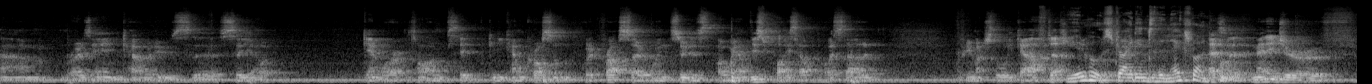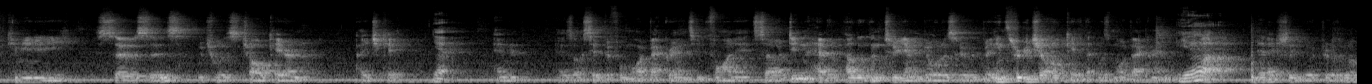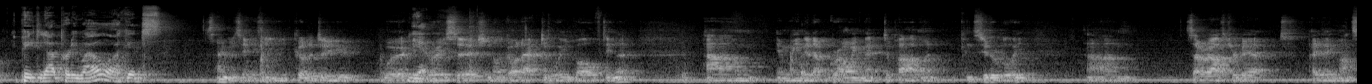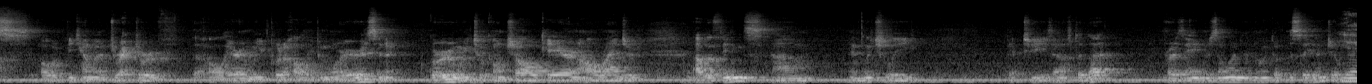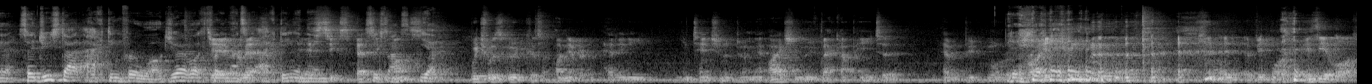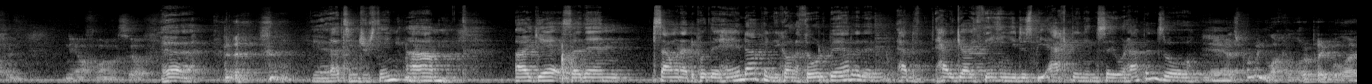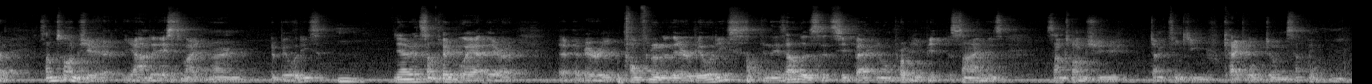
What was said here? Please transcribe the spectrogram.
um, Roseanne Carver, who's the CEO at Gannawarra at the time, said, "Can you come across and work for us?" So when as soon as I wound this place up, I started pretty much the week after Beautiful. Straight into the next one. as a manager of community services, which was childcare and aged care. Yeah. and as I said before, my background's in finance, so I didn't have other than two young daughters who had been through childcare. That was my background. Yeah. but it actually worked really well. You picked it up pretty well. Like it's Same as anything, you've got to do your work Yeah. and research, and I got actively involved in it. Um, and we ended up growing that department considerably. Um, so after about 18 months, I would become a director of the whole area, and we put a whole heap of more areas, and it grew, and we took on childcare and a whole range of other things. Um, and literally, about two years after that, Roseanne resigned, and I got the CEO job. yeah. So did you start acting for a while? Did you have like three Yeah, months for of acting and yeah, then six, about six, months. Yeah. which was good because I never had any intention of doing that. I actually moved back up here to have a bit more of a break, a, a bit more of an easier life, and now I find myself. Yeah. yeah, that's interesting. Um, okay, so then someone had to put their hand up and you kind of thought about it and had to, had to go thinking you'd just be acting and see what happens or Yeah, it's probably like a lot of people. Though sometimes you you underestimate your own abilities. Mm. You know, some people out there are, are very confident of their abilities, and there's others that sit back, and I'm probably a bit the same. Is sometimes you don't think you're capable of doing something, Mm.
